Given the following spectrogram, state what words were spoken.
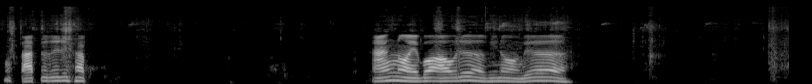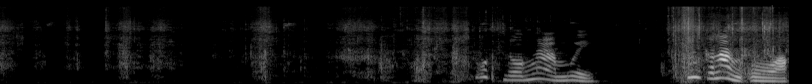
เอาตัดไปเลยด้ครับอ้างหน่อยบ่เอาเด้อพี่น้องเด้อ ดอกงามเว้ยมันกำลังออก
